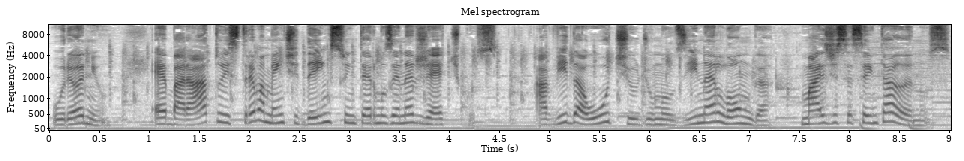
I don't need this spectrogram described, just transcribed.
urânio, é barato e extremamente denso em termos energéticos. A vida útil de uma usina é longa, mais de 60 anos.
